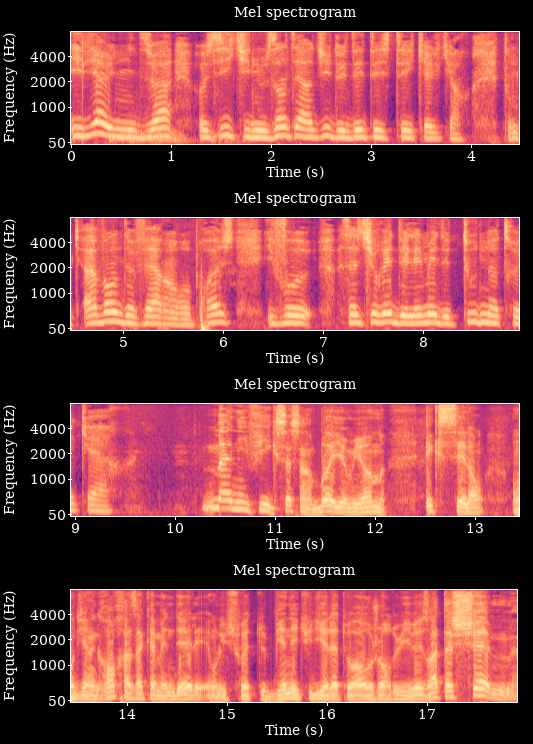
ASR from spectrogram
il y a une mitzvah aussi qui nous interdit de détester quelqu'un. Donc avant de faire un reproche, il faut s'assurer de l'aimer de tout notre cœur. Magnifique, ça c'est un beau yom excellent. On dit un grand Chazak Amendel et on lui souhaite de bien étudier la Torah aujourd'hui. Bezrat Hashem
